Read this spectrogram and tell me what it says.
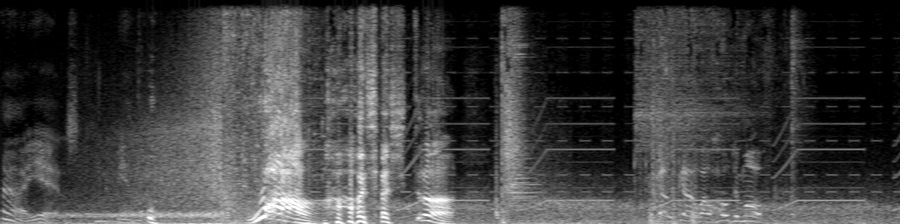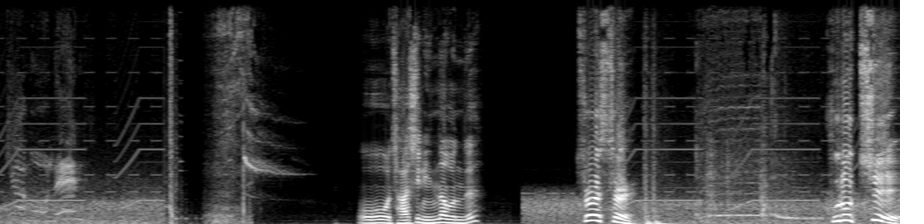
Ah, yes. A- 우와! 야, 시들아. Go, go, I'll hold him off. Come on then. 오, 자신 있나 본데? 트러스터. 그렇지.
